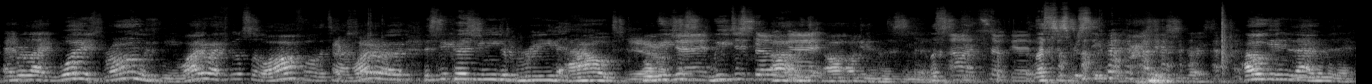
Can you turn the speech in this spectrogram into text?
and we're like, what is wrong with me? Why do I feel so off all the time? Why do I it's because you need to breathe out. Yeah. But we just Good. we just So uh, we good. just- I'll, I'll get into this in a minute. Let's Oh, it's so good. let's just receive the invitation first. I will get into that in a minute.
